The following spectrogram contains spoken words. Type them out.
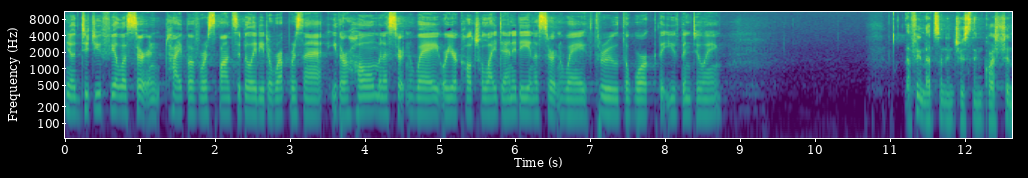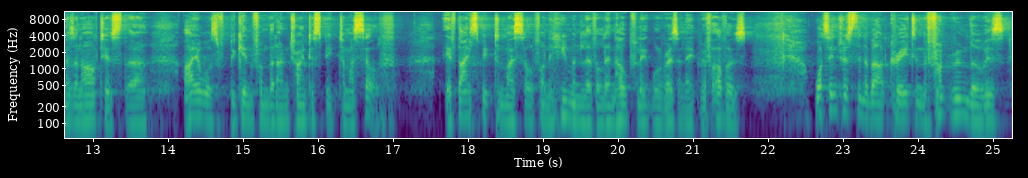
you know, did you feel a certain type of responsibility to represent either home in a certain way or your cultural identity in a certain way through the work that you've been doing? I think that's an interesting question as an artist. Uh, I always begin from that I'm trying to speak to myself. If I speak to myself on a human level, then hopefully it will resonate with others. What's interesting about creating the front room, though, is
